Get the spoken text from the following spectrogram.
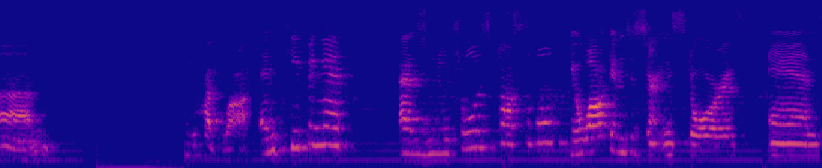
um, have lost, and keeping it as neutral as possible. You walk into certain stores and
